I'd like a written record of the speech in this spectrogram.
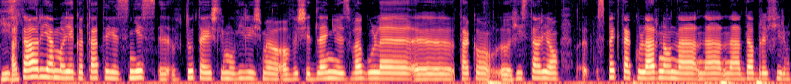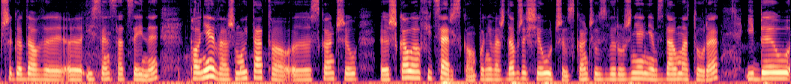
Historia mojego taty jest nies... tutaj, jeśli mówiliśmy o, o wysiedleniu, jest w ogóle e, taką e, historią e, spektakularną na, na, na dobry film przygodowy e, i sensacyjny, ponieważ mój tato e, skończył e, szkołę oficerską, ponieważ dobrze się uczył, skończył z wyróżnieniem, zdał maturę i był e,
